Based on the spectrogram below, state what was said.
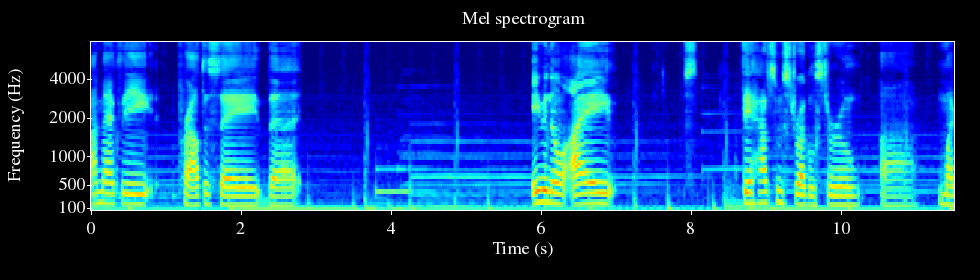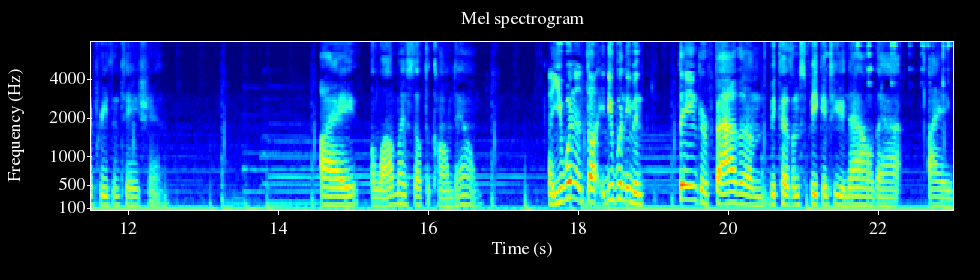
I'm actually proud to say that even though I did have some struggles through uh, my presentation, I allowed myself to calm down. And you wouldn't thought you wouldn't even think or fathom because I'm speaking to you now that I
